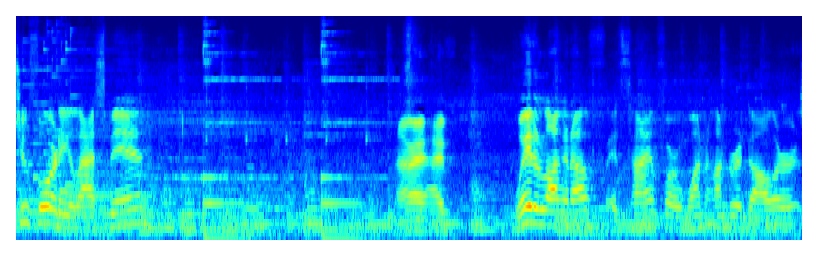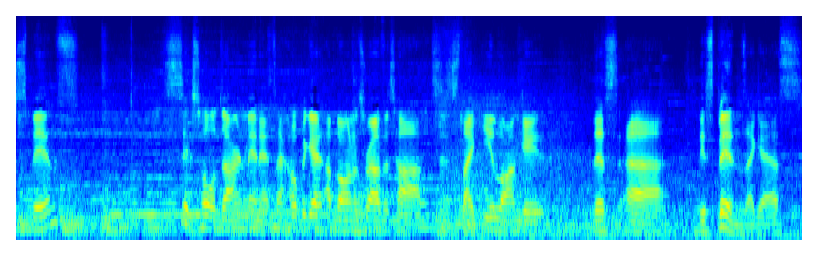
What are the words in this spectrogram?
240 last spin. All right, I've waited long enough. It's time for $100 spins. Six whole darn minutes. I hope we get a bonus right at the top to just like elongate this uh, these spins, I guess.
